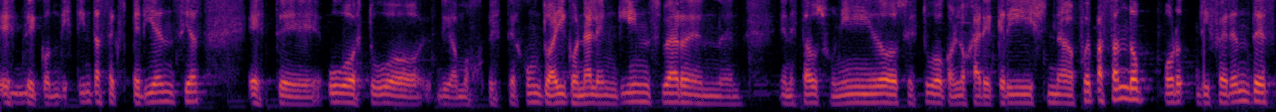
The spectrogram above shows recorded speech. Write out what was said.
este, con distintas experiencias. Este, Hugo estuvo, digamos, este, junto ahí con Allen Ginsberg en, en- en Estados Unidos, estuvo con los Hare Krishna, fue pasando por diferentes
